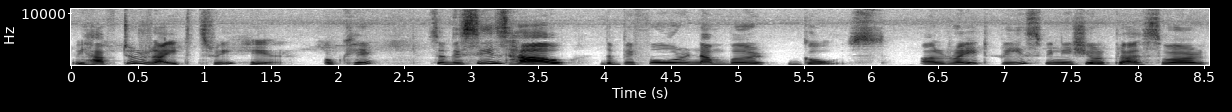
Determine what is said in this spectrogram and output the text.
we have to write 3 here. Okay. So, this is how the before number goes. Alright, please finish your classwork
